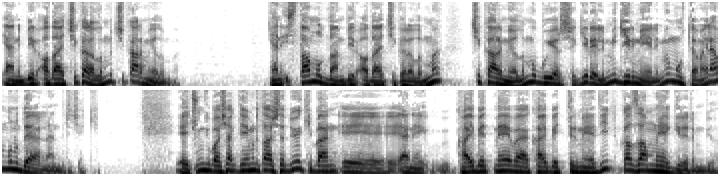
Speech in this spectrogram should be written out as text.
Yani bir aday çıkaralım mı çıkarmayalım mı? Yani İstanbul'dan bir aday çıkaralım mı çıkarmayalım mı bu yarışa girelim mi girmeyelim mi muhtemelen bunu değerlendirecek. E, çünkü Başak Demirtaş da diyor ki ben e, yani kaybetmeye veya kaybettirmeye değil kazanmaya girerim diyor.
